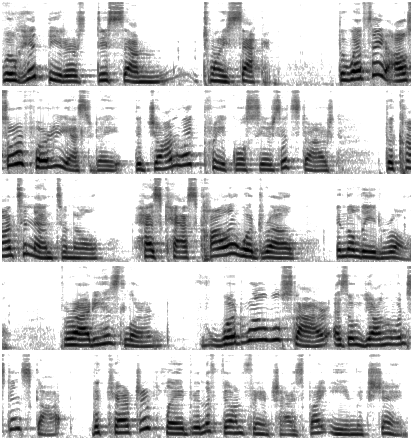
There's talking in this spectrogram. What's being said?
will hit theaters December 22nd. The website also reported yesterday the John Wick prequel series that stars The Continental has cast Colin Woodell in the lead role. Variety has learned Woodell will star as a young Winston Scott, the character played in the film franchise by Ian McShane.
